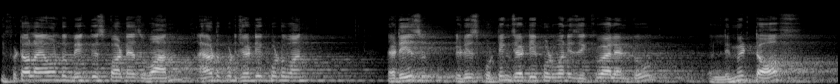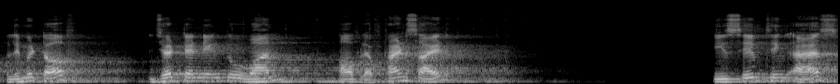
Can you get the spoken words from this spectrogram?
If at all I want to make this part as 1, I have to put z equal to 1. That is, it is putting z equal to 1 is equivalent to limit of limit of z tending to 1 of left hand side. Is same thing as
